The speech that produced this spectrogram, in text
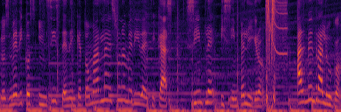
los médicos insisten en que tomarla es una medida eficaz, simple y sin peligro. Almendra Lugo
